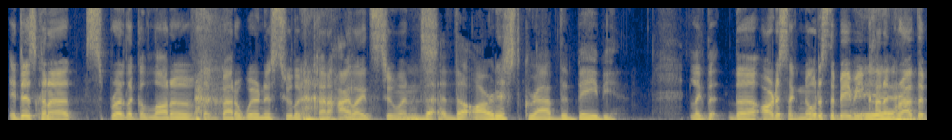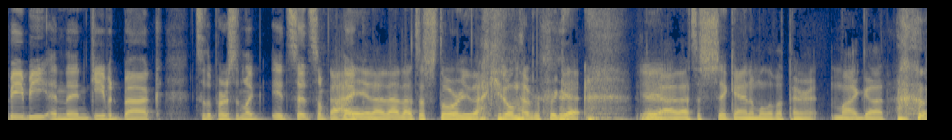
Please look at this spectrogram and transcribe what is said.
it does kind of spread like a lot of like bad awareness too, like it kind of highlights too, and The the artist grabbed the baby. like the the artist like noticed the baby, kind of Yeah. grabbed the baby and then gave it back to the person. Like it said something Ah, like hey, that, that, that's a story that kid will never forget. yeah. Yeah. that's a sick animal of a parent. My God.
